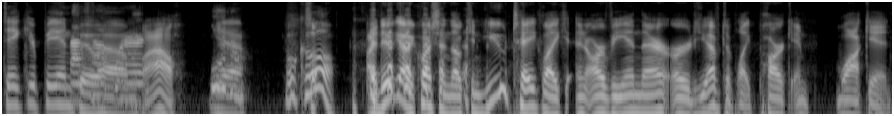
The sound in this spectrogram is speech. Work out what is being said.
Take your pee and That's poo home. Wow. Yeah. Yeah. Well, cool. I do got a question though. Can you take like an RV in there, or do you have to like park and walk in?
